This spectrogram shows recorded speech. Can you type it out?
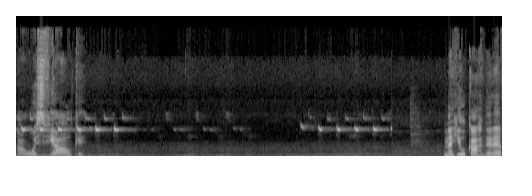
А ось фіалки. На гілках дерев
